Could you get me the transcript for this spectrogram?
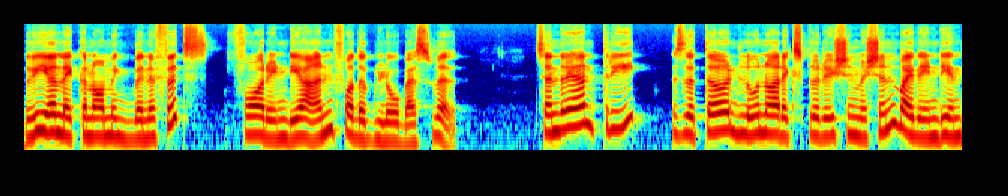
real economic benefits for India and for the globe as well. Chandrayaan 3 is the third lunar exploration mission by the Indian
